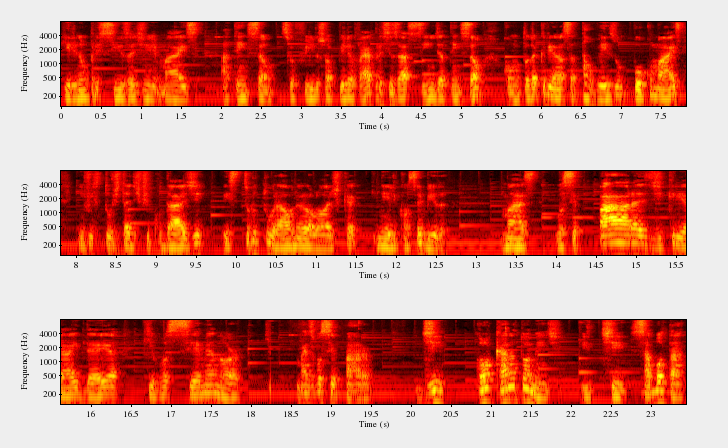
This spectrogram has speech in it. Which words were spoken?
que ele não precisa de mais atenção. Seu filho, sua filha vai precisar sim de atenção, como toda criança, talvez um pouco mais em virtude da dificuldade estrutural neurológica nele concebida. Mas você para de criar a ideia que você é menor, mas você para de colocar na tua mente e te sabotar,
